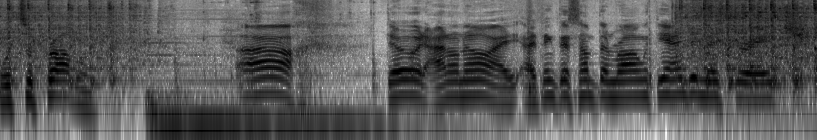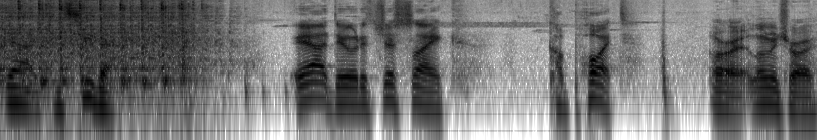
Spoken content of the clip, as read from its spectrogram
What's the problem? Ugh, dude, I don't know. I, I think there's something wrong with the engine, Mr. H. Yeah, I can see that. Yeah, dude, it's just like kaput. All right, let me try.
